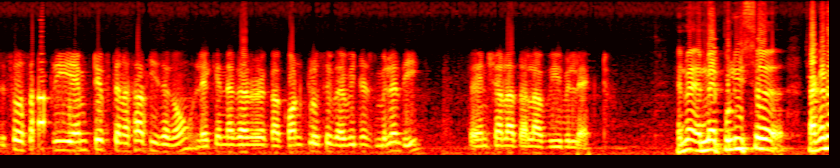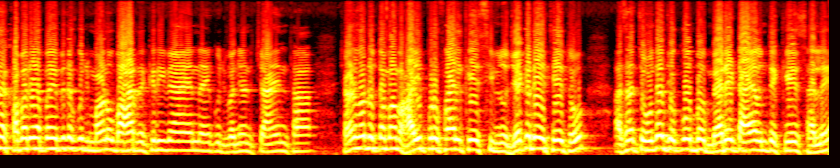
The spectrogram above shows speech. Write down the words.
ॾिसो असां प्री एमटिव त नथा थी सघूं लेकिन अगरि का कॉन्क्लूसिव एविडेंस मिलंदी त इनशा ताला वी विल एक्ट हिन में हिन में पुलिस छाकाणि ख़बर इहा पए पई त कुझु माण्हू ॿाहिरि निकिरी विया आहिनि ऐं कुझु वञणु चाहिनि था। छाकाणि वॾो तमामु हाई प्रोफ़ाइल केस थी वेंदो जेकॾहिं थिए थो असां चऊं था जेको बि मेरिट आहे उन ते केस हले।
